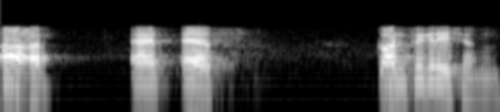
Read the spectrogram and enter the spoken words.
R and S configuration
